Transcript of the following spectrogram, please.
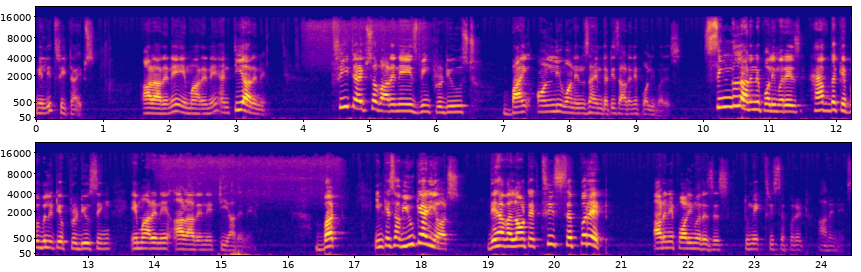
mainly three types, rRNA, mRNA and tRNA. Three types of RNA is being produced by only one enzyme that is RNA polymerase. Single RNA polymerase have the capability of producing mRNA, rRNA, tRNA. But in case of eukaryotes, they have allotted three separate RNA polymerases to make three separate RNAs.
